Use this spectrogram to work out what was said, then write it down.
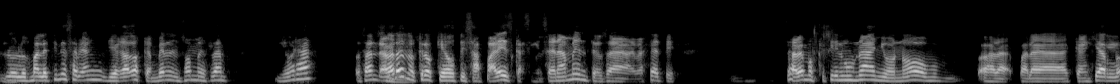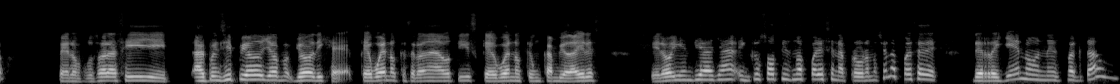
los, maletines habían llegado a cambiar en SummerSlam. Y ahora, o sea, la verdad no creo que Otis aparezca, sinceramente. O sea, imagínate, sabemos que tiene un año, ¿no? Para, para canjearlo. Pero pues ahora sí, al principio yo, yo dije, qué bueno que se lo den a Otis, qué bueno que un cambio de aires. Pero hoy en día ya, incluso Otis no aparece en la programación, aparece de, relleno en SmackDown.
